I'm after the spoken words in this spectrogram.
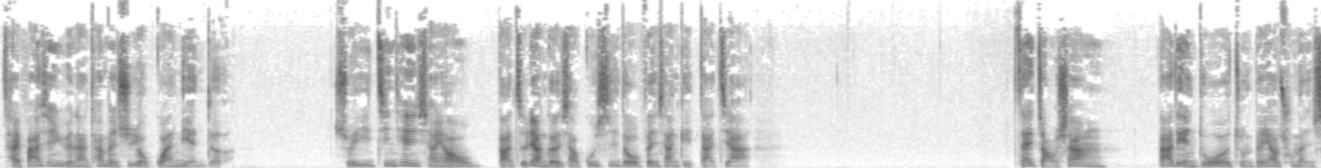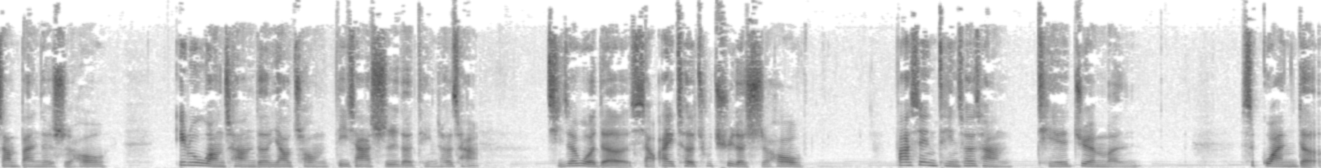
才发现原来他们是有关联的。所以今天想要把这两个小故事都分享给大家。在早上八点多准备要出门上班的时候，一如往常的要从地下室的停车场骑着我的小爱车出去的时候，发现停车场铁卷门是关的。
